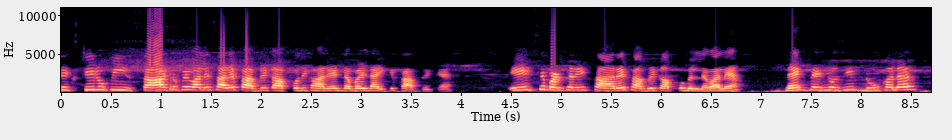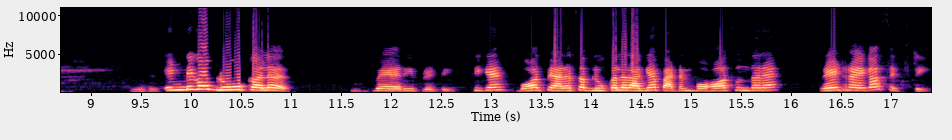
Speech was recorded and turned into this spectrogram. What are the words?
सिक्सटी रुपीज़ साठ रुपए वाले सारे फैब्रिक आपको दिखा रहे हैं डबल डाई के फैब्रिक हैं। एक से बढ़कर एक सारे फैब्रिक आपको मिलने वाले हैं। नेक्स्ट देख लो जी blue colour indigo blue colour very pretty ठीक है? बहुत प्यारा सा ब्लू कलर आ गया. पैटर्न बहुत सुंदर है. रेट रहेगा सिक्सटी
